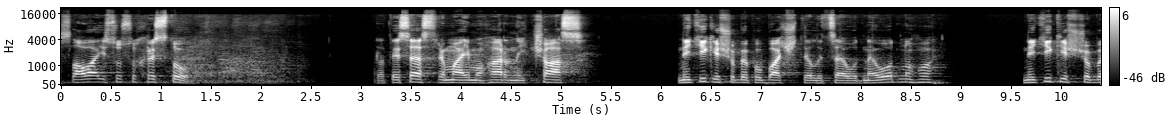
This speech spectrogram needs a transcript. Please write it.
Слава Ісусу Христу! Брати і сестри, маємо гарний час не тільки, щоб побачити лице одне одного, не тільки, щоб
